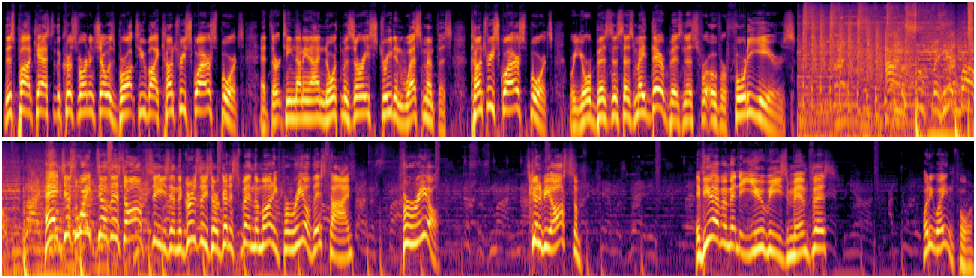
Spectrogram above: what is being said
This podcast of The Chris Vernon Show is brought to you by Country Squire Sports at 1399 North Missouri Street in West Memphis. Country Squire Sports, where your business has made their business for over 40 years. Like hey, just wait till this offseason. The Grizzlies are going to spend the money for real this time. For real. It's going to be awesome. If you haven't been to Ubee's Memphis, what are you waiting for?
